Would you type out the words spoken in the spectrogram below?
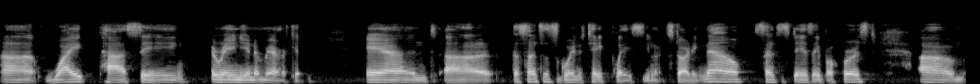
uh, white passing Iranian American, and uh, the census is going to take place. You know, starting now. Census day is April first. Um,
